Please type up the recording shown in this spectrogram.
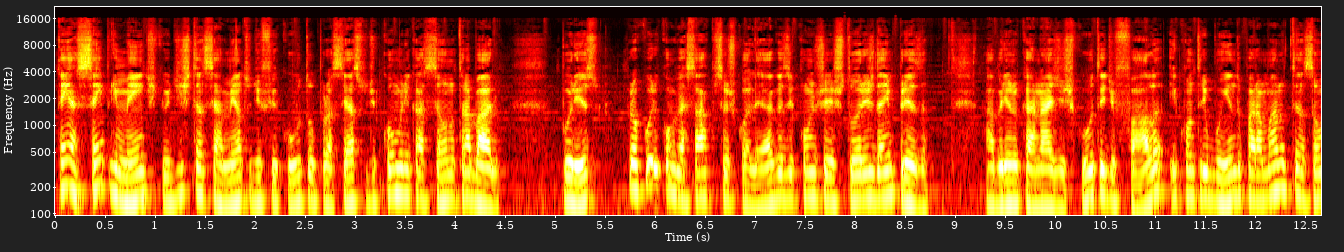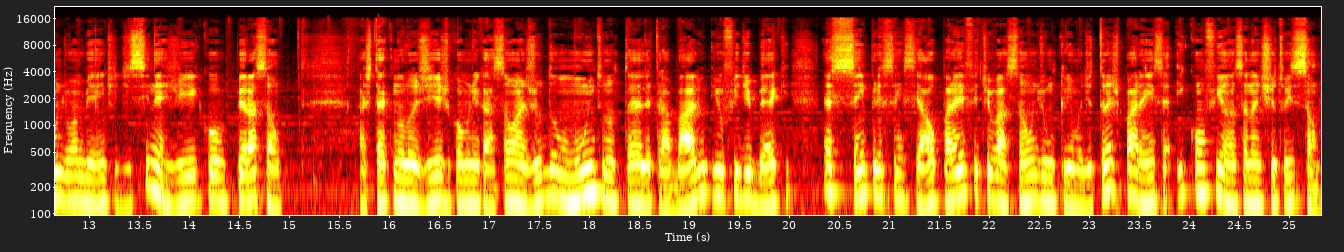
Tenha sempre em mente que o distanciamento dificulta o processo de comunicação no trabalho. Por isso, procure conversar com seus colegas e com os gestores da empresa, abrindo canais de escuta e de fala e contribuindo para a manutenção de um ambiente de sinergia e cooperação. As tecnologias de comunicação ajudam muito no teletrabalho e o feedback é sempre essencial para a efetivação de um clima de transparência e confiança na instituição.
